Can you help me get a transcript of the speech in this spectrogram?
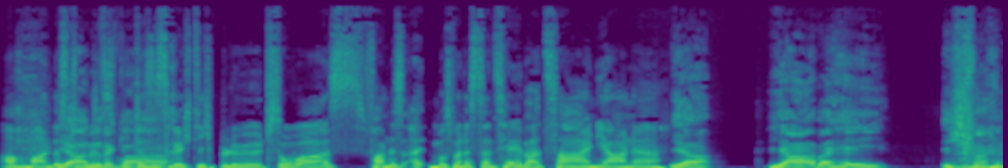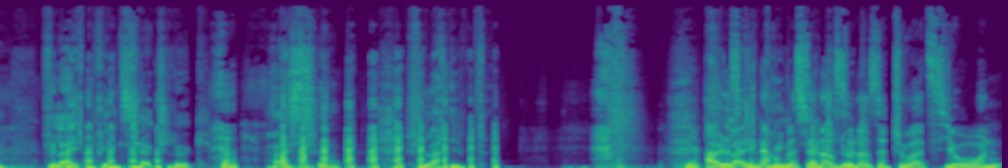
Ach man, das Ja, tut mir das wirklich, das war- ist richtig blöd, sowas. Vor allem, das, muss man das dann selber zahlen? Ja, ne? Ja, ja, aber hey, ich meine, vielleicht bringt's ja Glück, weißt du? Vielleicht. Aber das klingt auch ein bisschen ja nach so einer Situation,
